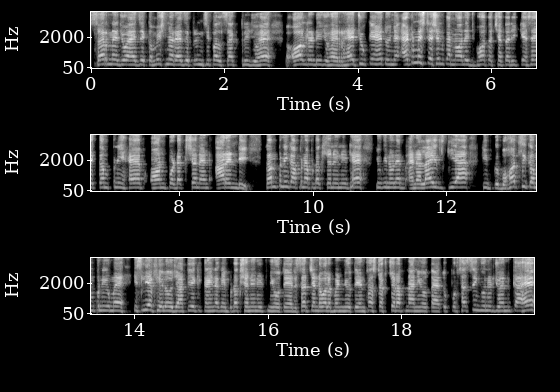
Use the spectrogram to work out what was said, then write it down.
सर ने जो as a commissioner, as a principal secretary जो है, ऑलरेडी जो है रह चुके हैं। तो इन्हें एडमिनिस्ट्रेशन का नॉलेज बहुत अच्छे तरीके से कंपनी है on production and our company का अपना प्रोडक्शन यूनिट है, क्योंकि इन्होंने एनालाइज एनालाइज किया कि बहुत सी कंपनियों में इसलिए फेल हो जाती है कि कहीं ना कहीं प्रोडक्शन यूनिट नहीं होते हैं रिसर्च एंड डेवलपमेंट नहीं होते हैं इंफ्रास्ट्रक्चर अपना नहीं होता है। तो प्रोसेसिंग यूनिट जो इनका है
